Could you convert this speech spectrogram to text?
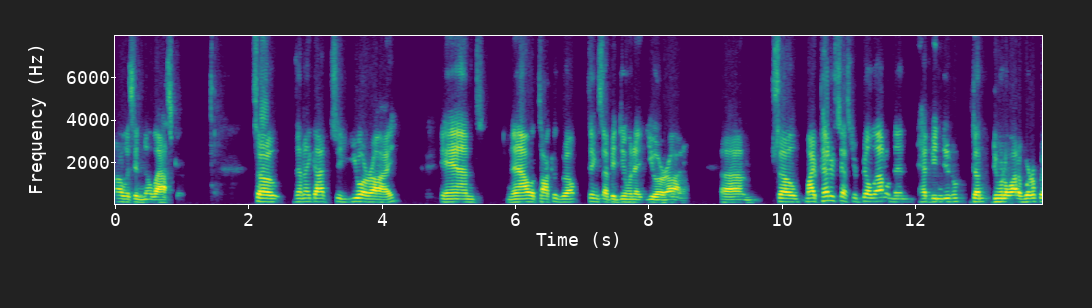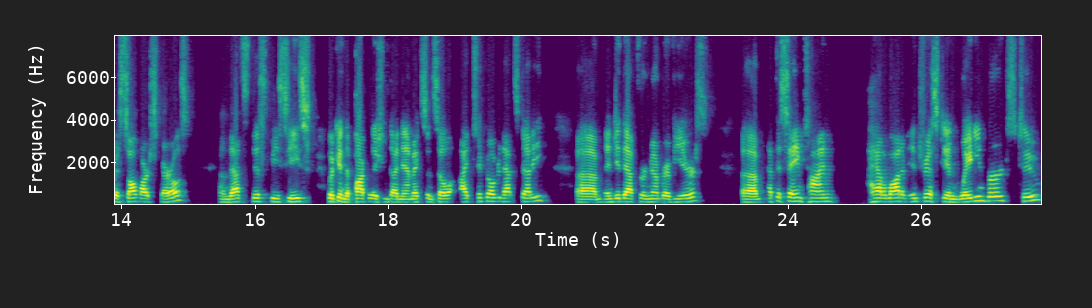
I was in Alaska. So then I got to URI, and now we'll talk about things I've been doing at URI. Um, so my predecessor, Bill Edelman, had been do, done, doing a lot of work with salt marsh sparrows, and that's this species, looking at the population dynamics. And so I took over that study um, and did that for a number of years. Um, at the same time, I had a lot of interest in wading birds too.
